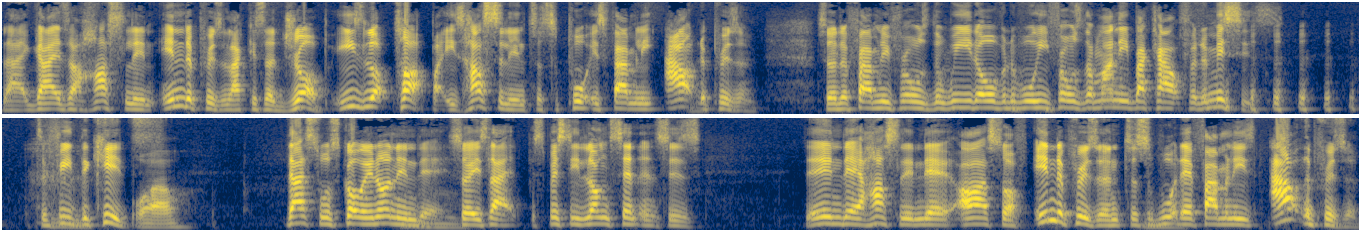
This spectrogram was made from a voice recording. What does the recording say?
Like guys are hustling in the prison like it's a job. He's locked up, but he's hustling to support his family out the prison. So the family throws the weed over the wall, he throws the money back out for the missus to feed the kids. Wow. That's what's going on in there. Mm. So it's like, especially long sentences, they're in there hustling their ass off in the prison to support mm. their families out the prison.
